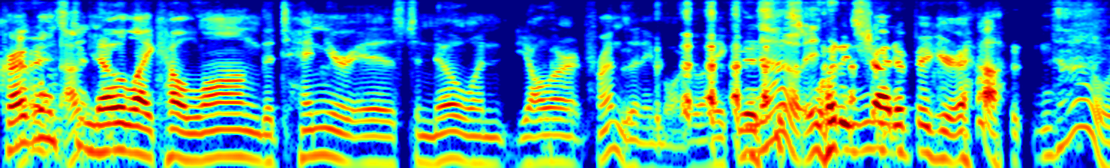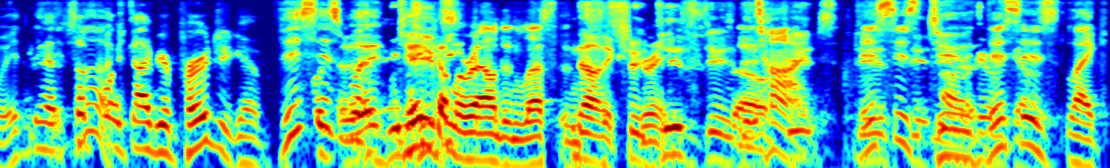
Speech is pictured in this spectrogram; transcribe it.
Craig All right, wants to know like how long the tenure is to know when y'all aren't friends anymore. Like this No, is what he's trying to figure out. No, it, At it- some look, point in time, you're purging him. this is what they dudes, did come around in less than No, six it's true. drinks. Dudes do so- this. times. Dudes- this is dudes- dude. this is like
